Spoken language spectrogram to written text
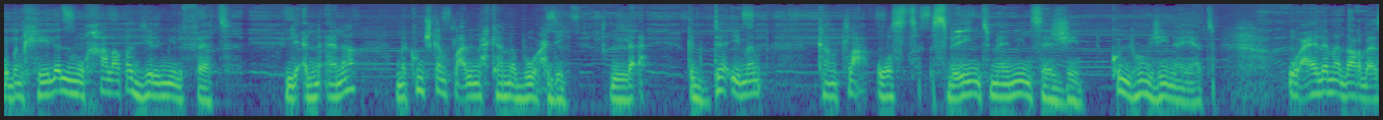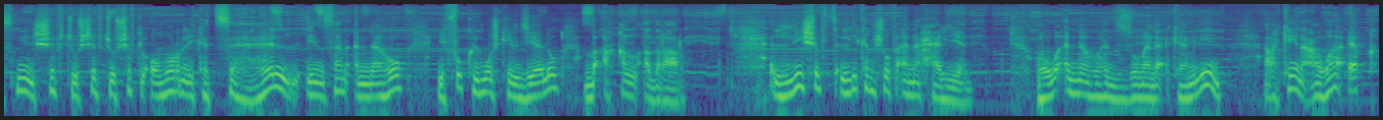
ومن خلال المخالطة ديال الملفات لأن أنا ما كنتش كنطلع للمحكمة بوحدي. لا كنت دائما كنطلع وسط 70 80 سجين كلهم جنايات. وعلى مدى أربع سنين شفت وشفت وشفت الأمور اللي كتسهل الإنسان أنه يفك المشكل ديالو بأقل الاضرار اللي شفت اللي كنشوف أنا حاليا هو أنه هاد الزملاء كاملين راه كاين عوائق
